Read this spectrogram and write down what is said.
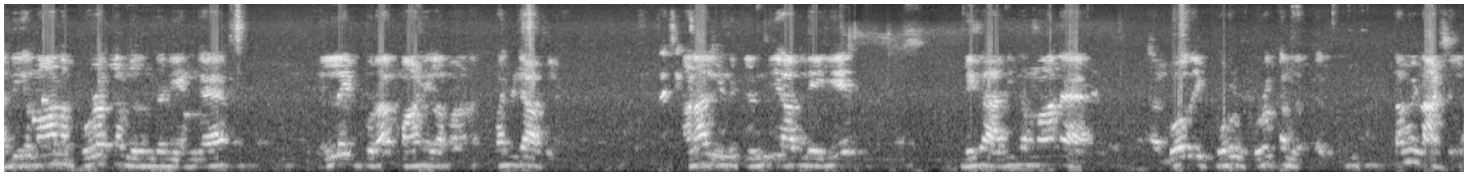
அதிகமான புழக்கம் இருந்தது எங்க? எல்லைப்புற மாநிலமான பஞ்சாபில். ஆனால் இன்னைக்கு இந்தியாவிலேயே மிக அதிகமான போதை பொருள் புழக்கம் இருக்கிறது. தமிழ்நாட்டில்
